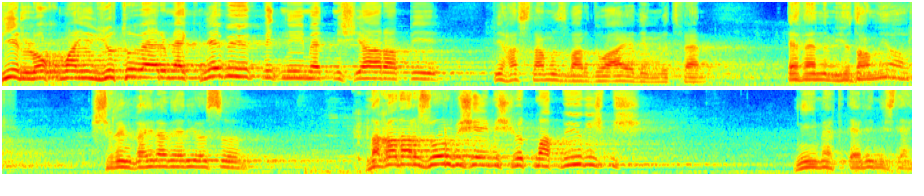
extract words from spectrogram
Bir lokmayı yutu vermek ne büyük bir nimetmiş ya Rabbi. Bir hastamız var dua edin lütfen. Efendim yudamıyor. Şırıngayla veriyorsun. Ne kadar zor bir şeymiş yutmak, büyük işmiş. Nimet elimizden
